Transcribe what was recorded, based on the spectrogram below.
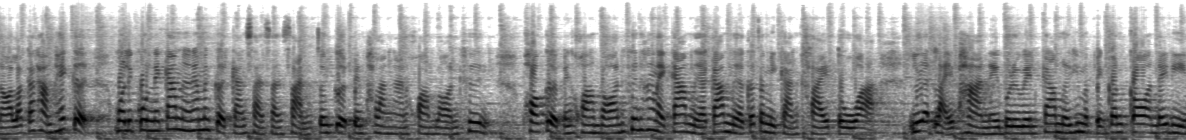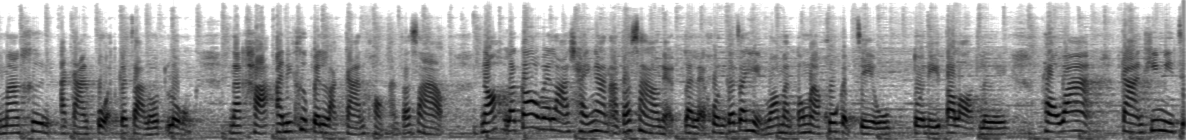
เนาะแล้วก็ทำให้เกิดโมเลกุลในกล้ามเนื้อเนี่ยมันเกิดการสั่นสั่นสั่นจนเกิดเป็นพลังงานความร้อนขึ้น พอเกิดเป็นความร้อนขึ้นข้างในกล้ามเนื้อกล้ามเนื้อก็จะมีการคลายตัว เลือดไหลผ่านในบริเวณกล้ามเนื้อที่มันเป็นก้อนๆได้ดีมากขึ้น อาการปวดก็จะลดลงนะคะ อันนี้คือเป็นหลักการของอันตราซาวด์ เนาะแล้วก็เวลาใช้งานอันตราซาวด์เนี่ยหลาย ๆ คนก็จะเห็นว่ามันต้องมาคู่กับเจลตัวนี้ตลอดเลย เพราะว่าการที่มีเจ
